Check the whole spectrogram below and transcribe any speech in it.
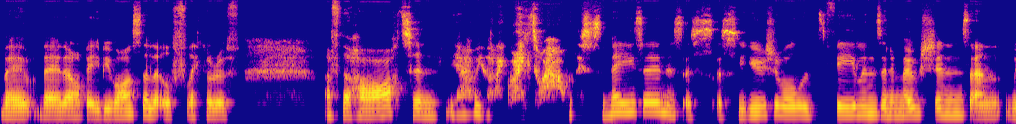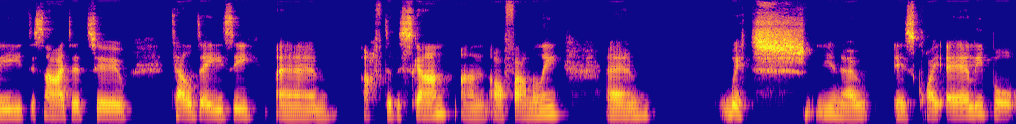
there there our baby was the little flicker of of the heart, and yeah, we were like, right, wow, this is amazing, as as, as usual, with feelings and emotions, and we decided to tell Daisy um, after the scan and our family, um, which, you know, is quite early, but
